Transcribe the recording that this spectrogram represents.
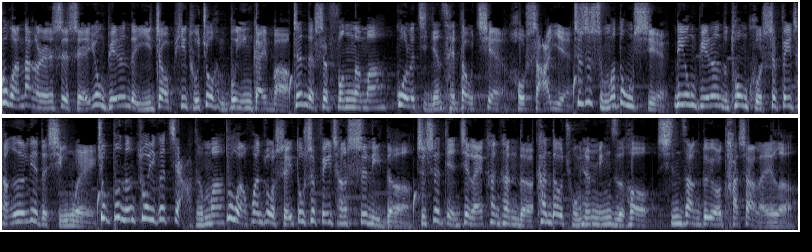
不管那个人是谁，用别人的遗照 P 图就很不应该吧？真的是疯了吗？过了几年才道歉，好傻眼！这是什么东西？利用别人的痛苦是非常恶劣的行为，就不能做一个假的吗？不管换做谁都是非常失礼的。只是点进来看看的，看到琼元名字后，心脏都要塌下来了。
